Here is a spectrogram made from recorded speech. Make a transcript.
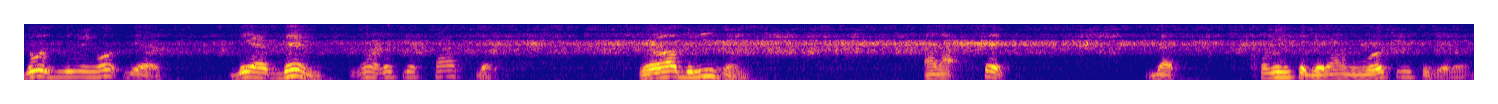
Those living out there, they are them. No, let's get past that. We're all Belizeans. And accept that coming together and working together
